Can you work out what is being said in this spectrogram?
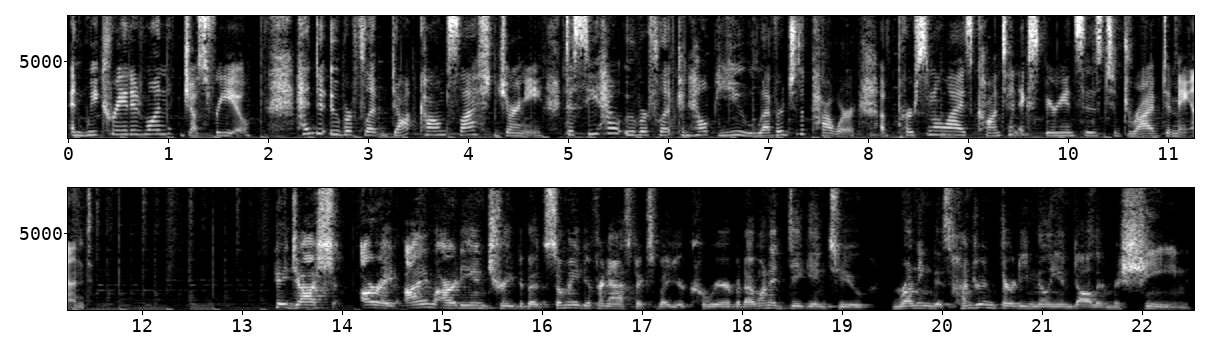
and we created one just for you. Head to uberflip.com slash journey to see how Uberflip can help you leverage the power of personalized content experiences to drive demand. Hey, Josh. All right. I'm already intrigued about so many different aspects about your career, but I want to dig into running this $130 million machine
